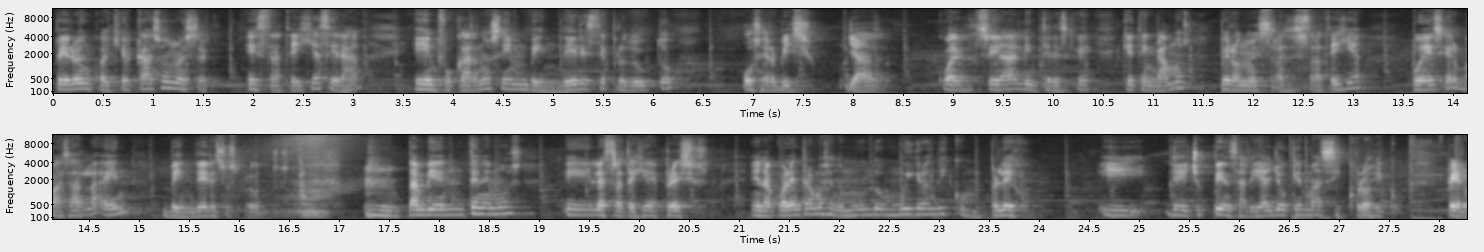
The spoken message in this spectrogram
Pero en cualquier caso, nuestra estrategia será enfocarnos en vender este producto o servicio. Ya cuál sea el interés que, tengamos, pero nuestra estrategia puede ser basarla en vender esos productos. También tenemos eh, la estrategia de precios, en la cual entramos en un mundo muy grande y complejo. Y de hecho pensaría yo que más psicológico. Pero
